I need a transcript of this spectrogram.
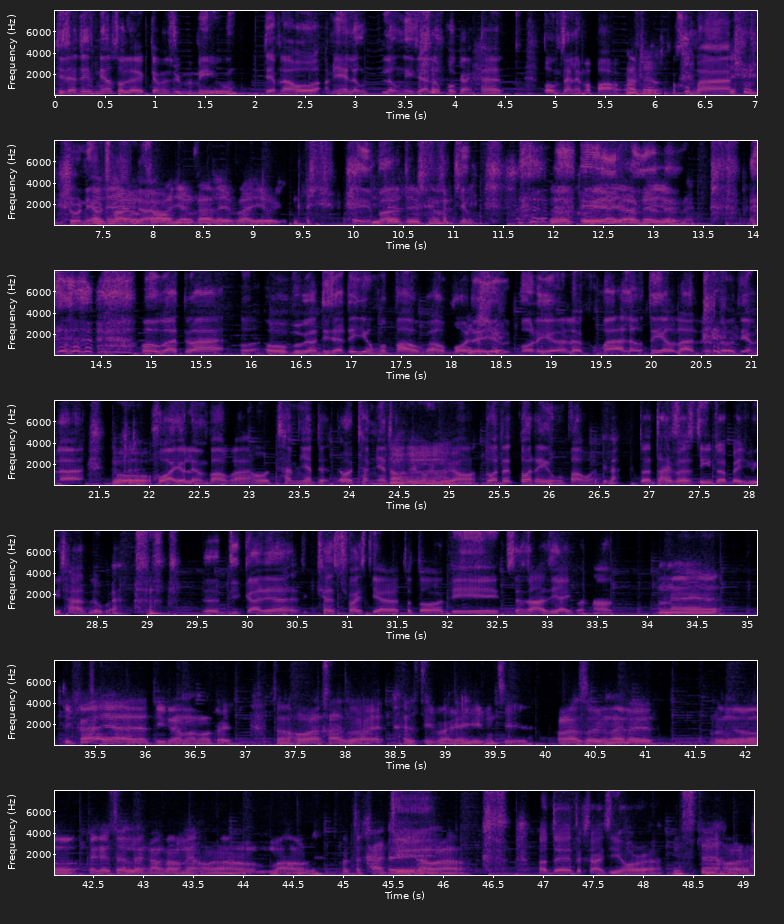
ဒီ detective နဲ့ဆိုလည်း chemistry မမိဘူးတကယ်မလားဟိုအမြဲလုံးလုံးနေကြလုံးဖို့ကင်ဖက်ပုံစံလည်းမပေါ့ဟုတ်တယ်အခုမှသူတို့နေအောင်ချလာတာရောက်ကလည်းပါရုပ်ဒီ detective ကိုကိုရရောက်နေရုံနဲ့ ဟိုကသူကဟိုဟိုဘယ်လိုဒီဇက်တေးရုံမပေါက်ကဟို model ရုံ model ရုံလို့ခုမှအလုပ်တယောက်လာလို့လို့တင်မလားဟိုဟိုရုံလည်းမပေါက်ကဟိုထက်မြက်ဟိုထက်မြက်တောင်ပြေကုန်လို့ရောတော်တော်ရုံမပေါက်ကဒီလားတော် diversity တော့ပဲယူထားလို့ပဲဒီကားရ cast choice တွေကတော့တော်တော်လေးစဉ်းစားစရာကြီးပေါ့နော်那ဒီကားရဒီကားမှာမဟုတ်တယ်တော့ဟိုခါဆိုရခက်စီပါလေရင်ကြီးဟိုဆိုရင်လည်း လိုမျိုးတကယ်ဆက်လက်ကောင်းကောင်းနဲ့ဟောတာမဟုတ်ဘူးတခါကြီးဟောတာဟုတ်တယ်တခါကြီးဟောတာ instant ဟောတာ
